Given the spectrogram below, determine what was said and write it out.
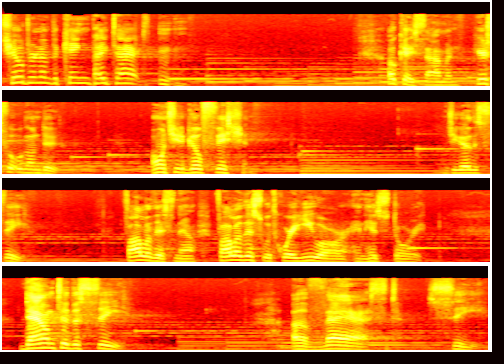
children of the king pay tax? Mm-mm. Okay, Simon. Here's what we're going to do. I want you to go fishing. I want you to go to the sea. Follow this now. Follow this with where you are in his story down to the sea, a vast sea.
